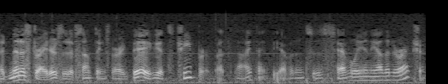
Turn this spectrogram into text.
administrators that if something's very big, it's cheaper. But I think the evidence is heavily in the other direction.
